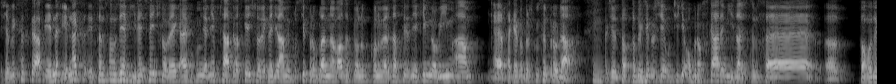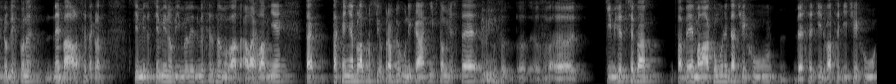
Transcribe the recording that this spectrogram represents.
že bych se zkrátka, jednak, jednak jsem samozřejmě výřečný člověk a jako poměrně přátelský člověk, nedělá mi prostě problém navázat kon, konverzaci s někým novým a, a tak jako trošku se prodat. Hmm. Takže to, to bych řekl, že je určitě obrovská devíza, že jsem se toho řekl bych jako ne, nebál se takhle s těmi, s těmi novými lidmi seznamovat, ale hlavně ta, ta Kenia byla prostě opravdu unikátní v tom, že jste z, z, eh, tím, že třeba tam je malá komunita Čechů, 10-20 Čechů,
